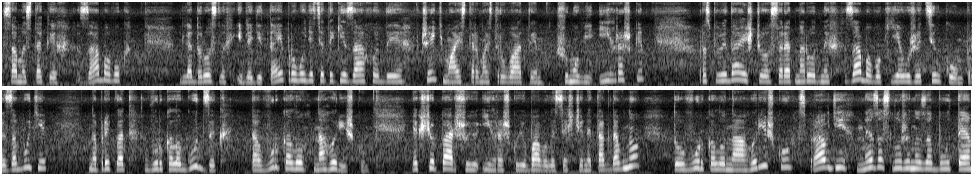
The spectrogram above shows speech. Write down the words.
саме з таких забавок. Для дорослих і для дітей проводяться такі заходи. Вчить майстер майструвати шумові іграшки. Розповідає, що серед народних забавок є уже цілком призабуті, наприклад, вуркало гудзик та вуркало на горішку. Якщо першою іграшкою бавилися ще не так давно, то вуркало на горішку справді незаслужено забуте.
